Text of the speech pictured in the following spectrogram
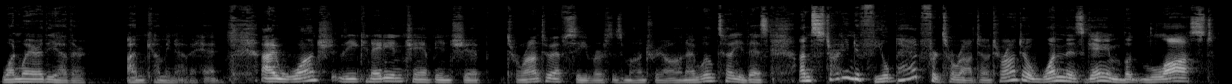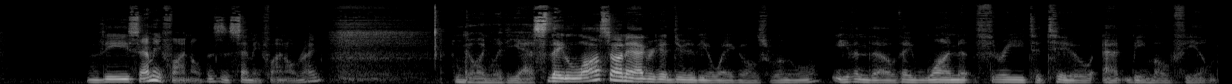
One way or the other, I'm coming out ahead. I watched the Canadian Championship, Toronto FC versus Montreal, and I will tell you this I'm starting to feel bad for Toronto. Toronto won this game, but lost the semifinal. This is a semifinal, right? I'm going with yes. They lost on aggregate due to the away goals rule, even though they won 3 to 2 at BMO Field.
